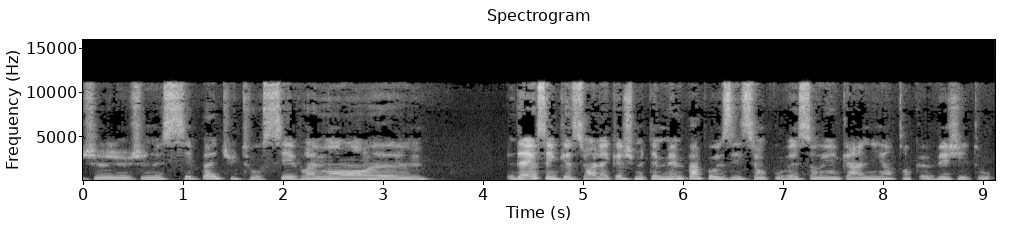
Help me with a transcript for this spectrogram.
Je, je ne sais pas du tout. C'est vraiment... Euh... D'ailleurs, c'est une question à laquelle je m'étais même pas posée si on pouvait se réincarner en tant que végétaux.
